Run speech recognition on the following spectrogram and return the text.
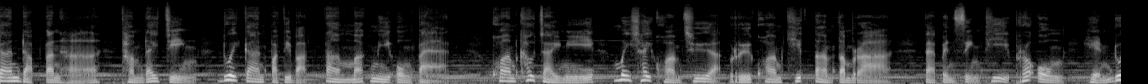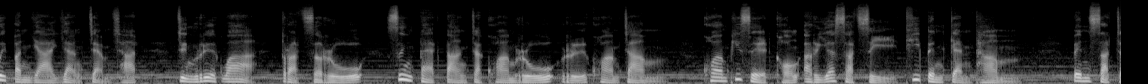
การดับตัณหาทำได้จริงด้วยการปฏิบัติตามมรรคมีองค์ 8 ความเข้าใจนี้ไม่ใช่ความเชื่อหรือความคิดตามตำรา แต่เป็นสิ่งที่พระองค์เห็นด้วยปัญญาอย่างแจ่มชัด จึงเรียกว่า ตรัสรู้ ซึ่งแตกต่างจากความรู้หรือความจำความพิเศษของอริยสัจสี่ที่เป็นแก่นธรรม เป็นสัจ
